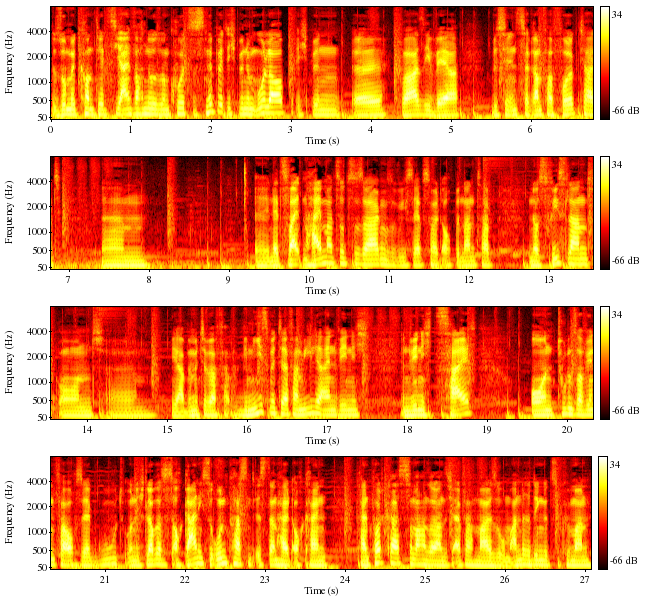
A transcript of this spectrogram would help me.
Somit kommt jetzt hier einfach nur so ein kurzes Snippet. Ich bin im Urlaub. Ich bin äh, quasi, wer ein bisschen Instagram verfolgt hat, ähm, äh, in der zweiten Heimat sozusagen, so wie ich selbst halt auch benannt habe, in Ostfriesland und ähm, ja, bin mit der, genieß mit der Familie ein wenig, ein wenig Zeit und tut uns auf jeden Fall auch sehr gut. Und ich glaube, dass es auch gar nicht so unpassend ist, dann halt auch kein, kein Podcast zu machen, sondern sich einfach mal so um andere Dinge zu kümmern.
